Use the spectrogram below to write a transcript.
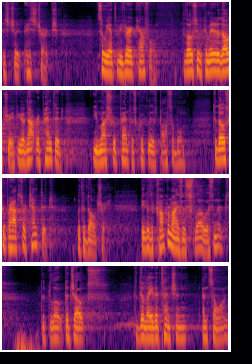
his, ch- his church. So we have to be very careful. To those who have committed adultery, if you have not repented, you must repent as quickly as possible. To those who perhaps are tempted with adultery, because the compromise is slow, isn't it? The, the jokes, the delayed attention, and so on.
